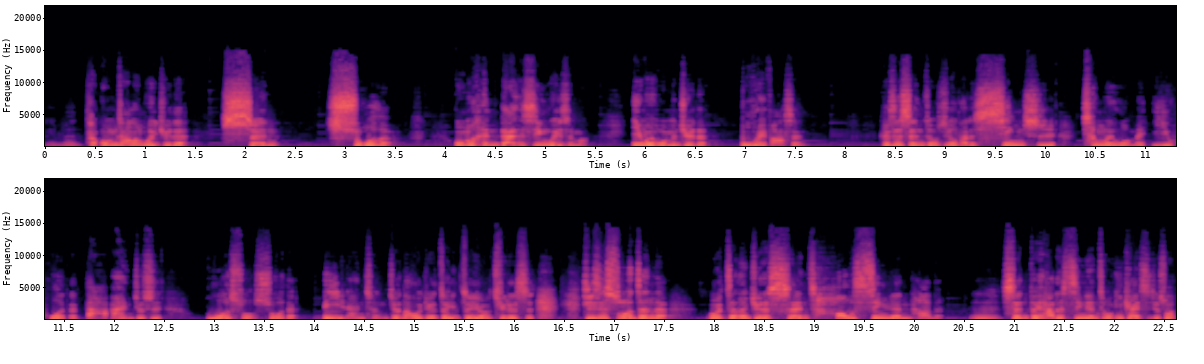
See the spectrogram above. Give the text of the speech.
Amen。我们常常会觉得神说了，我们很担心，为什么？因为我们觉得不会发生。可是神总是用他的信实成为我们疑惑的答案，就是我所说的必然成就。那我觉得最最有趣的是，其实说真的，我真的觉得神超信任他的。嗯，神对他的信任从一开始就说：“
